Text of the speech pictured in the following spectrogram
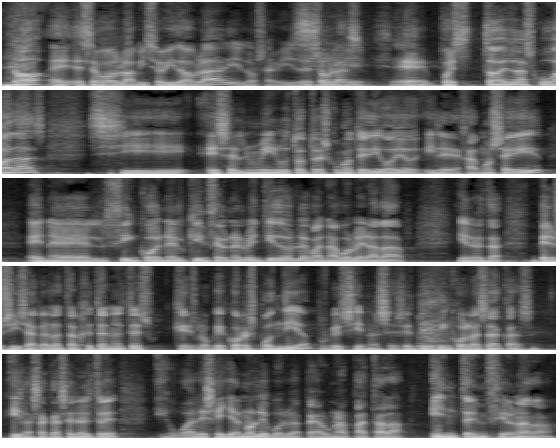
No, eh, eso lo habéis oído hablar y lo sabéis de sobras. sí. Eh, pues todas las jugadas, si es el minuto 3, como te digo yo, y le dejamos seguir, en el 5, en el 15 o en el 22 le van a volver a dar. Y en el ta- pero si sacas la tarjeta en el 3, que es lo que correspondía, porque si en el 65 la sacas y la sacas en el 3, igual ese ya no le vuelve a pegar una patada intencionada.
